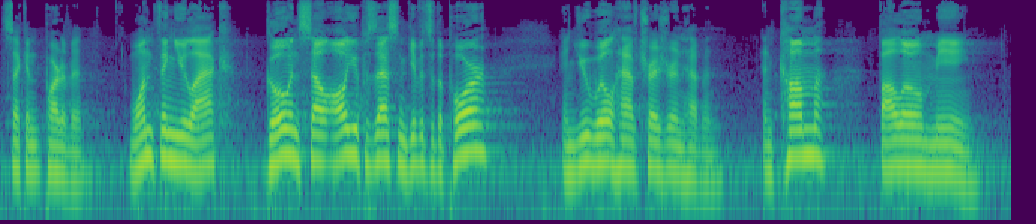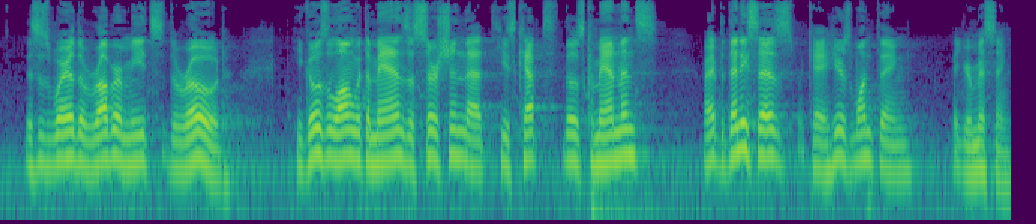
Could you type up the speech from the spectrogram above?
second part of it. One thing you lack go and sell all you possess and give it to the poor, and you will have treasure in heaven. And come, follow me. This is where the rubber meets the road. He goes along with the man's assertion that he's kept those commandments, right? But then he says, okay, here's one thing that you're missing.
